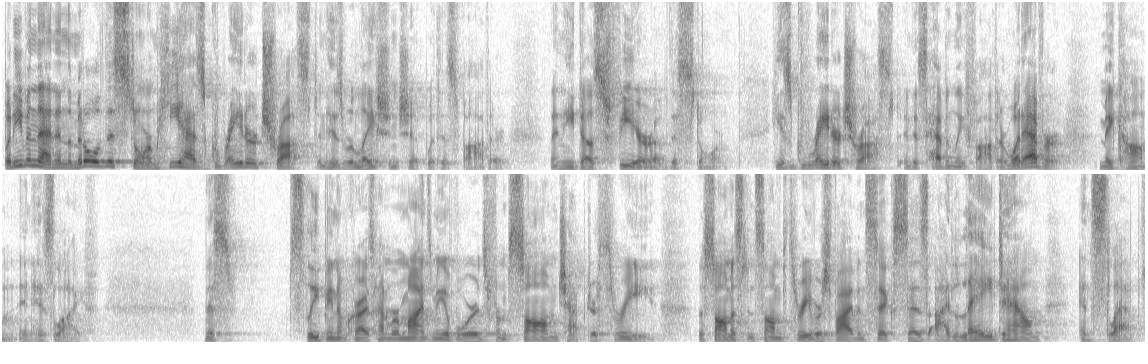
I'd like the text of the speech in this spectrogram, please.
But even then, in the middle of this storm, he has greater trust in his relationship with his Father than he does fear of this storm. He has greater trust in his Heavenly Father, whatever may come in his life. This sleeping of Christ kind of reminds me of words from Psalm chapter 3. The psalmist in Psalm 3, verse 5 and 6 says, I lay down and slept.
